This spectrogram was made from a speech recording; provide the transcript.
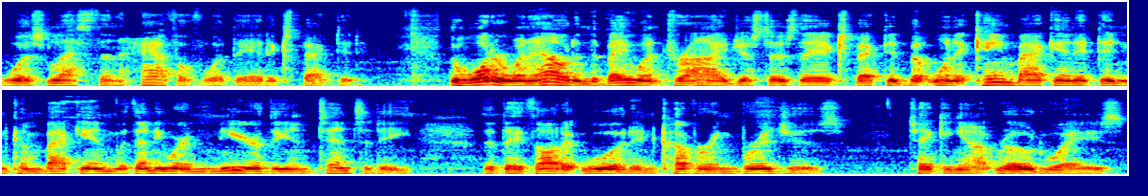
was less than half of what they had expected. The water went out and the bay went dry just as they expected, but when it came back in, it didn't come back in with anywhere near the intensity that they thought it would in covering bridges, taking out roadways,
